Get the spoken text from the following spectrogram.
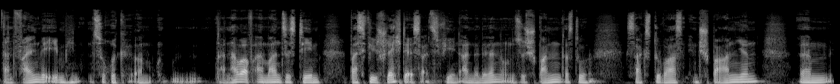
dann fallen wir eben hinten zurück. Ähm, und dann haben wir auf einmal ein System, was viel schlechter ist als vielen anderen Ländern. Und es ist spannend, dass du sagst, du warst in Spanien. Ähm,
